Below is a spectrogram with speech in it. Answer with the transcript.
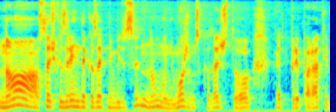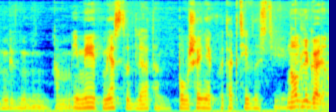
Но с точки зрения доказательной медицины, ну, мы не можем сказать, что этот препарат там, имеет место для там, повышения какой-то активности. Но он легален.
